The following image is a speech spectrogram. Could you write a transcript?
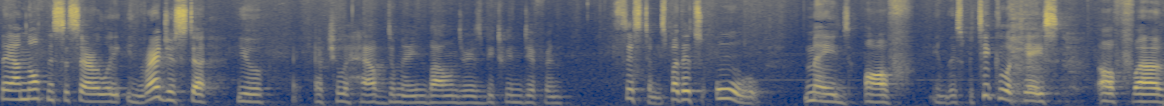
they are not necessarily in register. You actually have domain boundaries between different systems, but it's all made of, in this particular case, of uh,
